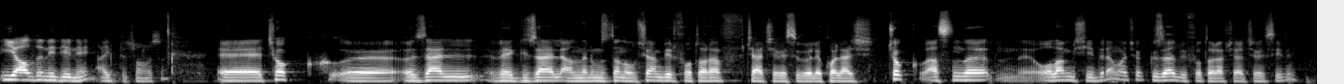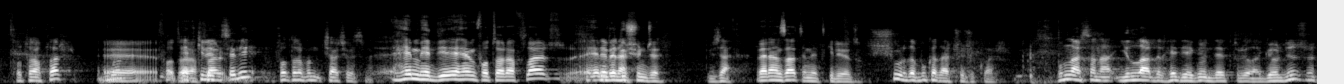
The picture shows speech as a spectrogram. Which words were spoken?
iyi aldığın hediye ne? Ayıptır sonrası. Ee, çok e, özel ve güzel anlarımızdan oluşan bir fotoğraf çerçevesi böyle kolaj. Çok aslında e, olan bir şeydir ama çok güzel bir fotoğraf çerçevesiydi. Fotoğraflar. Ee, fotoğraflar Etkiledi seni fotoğrafın çerçevesi mi? hem hediye hem fotoğraflar hem, de de veren. düşünce. Güzel. Veren zaten etkiliyordu. Şurada bu kadar çocuk var. Bunlar sana yıllardır hediye gönderip duruyorlar. Gördünüz mü?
